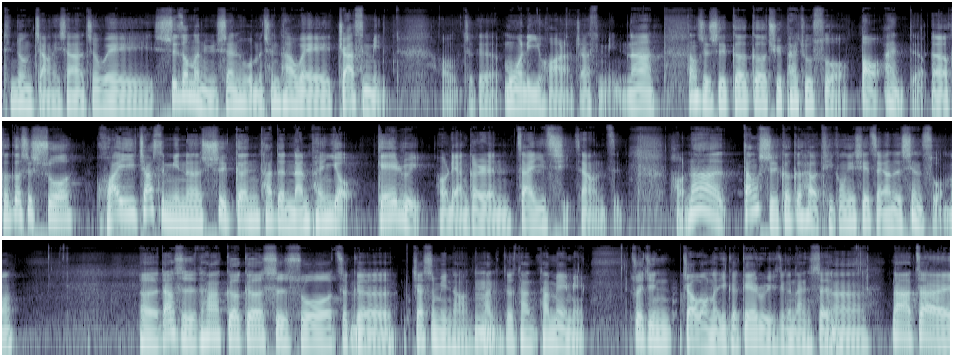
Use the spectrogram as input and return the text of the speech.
听众讲一下这位失踪的女生，我们称她为 Jasmine。哦，这个茉莉花了，Jasmine。那当时是哥哥去派出所报案的。呃，哥哥是说怀疑 Jasmine 呢是跟她的男朋友 Gary 哦两个人在一起这样子。好，那当时哥哥还有提供一些怎样的线索吗？呃，当时他哥哥是说这个 Jasmine 啊，他就是他他妹妹最近交往了一个 Gary 这个男生。嗯。那在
